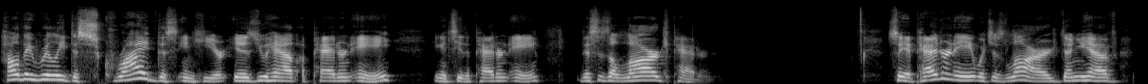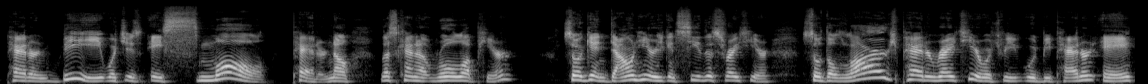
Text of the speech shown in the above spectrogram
how they really describe this in here is you have a pattern A you can see the pattern A. This is a large pattern. So you have pattern A, which is large. Then you have pattern B, which is a small pattern. Now, let's kind of roll up here. So again, down here, you can see this right here. So the large pattern right here, which be, would be pattern A,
